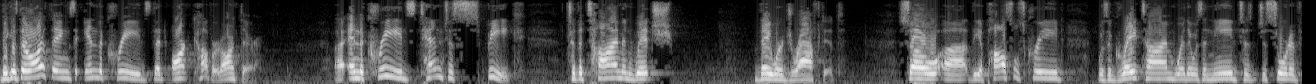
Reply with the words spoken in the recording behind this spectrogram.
because there are things in the creeds that aren't covered, aren't there? Uh, and the creeds tend to speak to the time in which they were drafted. So uh, the Apostles' Creed was a great time where there was a need to just sort of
